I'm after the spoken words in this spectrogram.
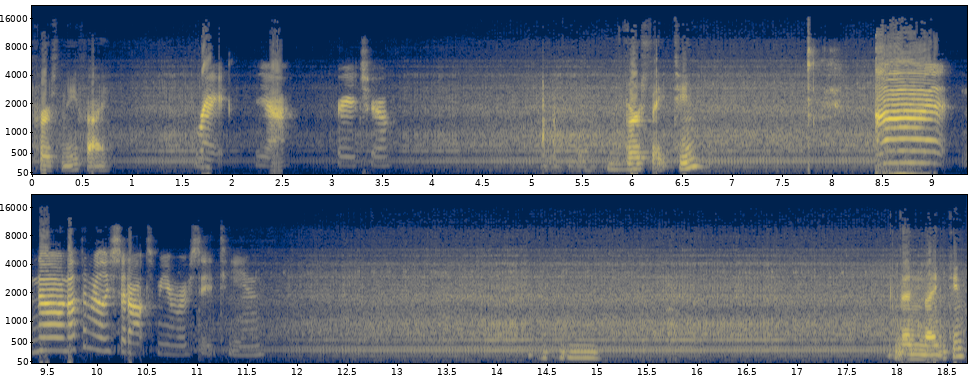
First Nephi. Right. Yeah. Very true. Verse 18. Uh, no, nothing really stood out to me in verse 18. And then 19. Um,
